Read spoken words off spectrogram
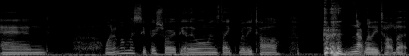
and one of them was super short, the other one was like really tall. Not really tall, but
